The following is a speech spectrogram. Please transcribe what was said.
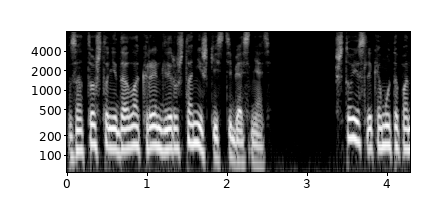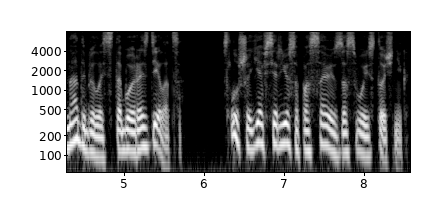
За то, что не дала Крендлеру штанишки с тебя снять? Что, если кому-то понадобилось с тобой разделаться? Слушай, я всерьез опасаюсь за свой источник.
